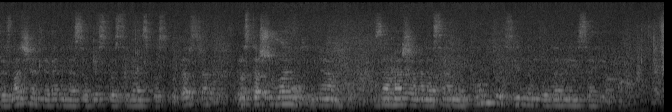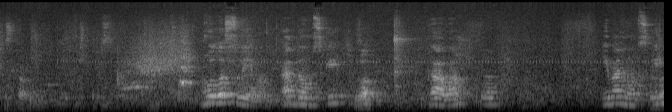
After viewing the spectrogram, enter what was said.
призначення для ведення особистого селянського господарства, розташування за межами населеного пункту згідно поданої заяви. Голосуємо. Адомський, За. Гава, Івановський,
